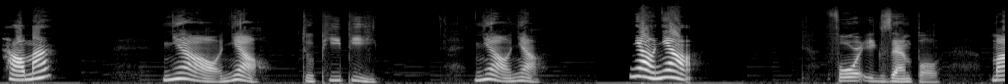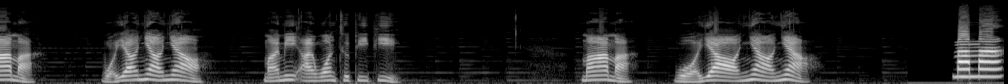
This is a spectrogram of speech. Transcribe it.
好吗？尿尿，to pee pee，尿尿，尿尿。For example，妈妈，我要尿尿。Mommy, I want to pee pee. 妈妈，我要尿尿。妈妈，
